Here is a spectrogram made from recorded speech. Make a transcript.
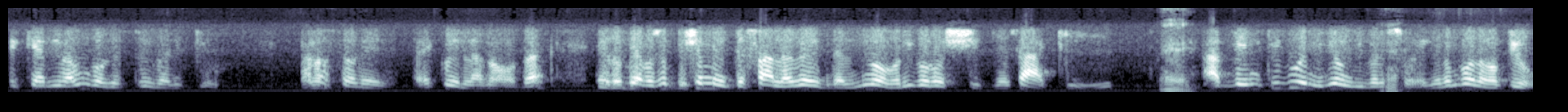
perché arriva uno che prima di più. La nostra destra è quella nota e dobbiamo semplicemente farla rendere di nuovo riconoscibile, sa a chi? Eh. A 22 milioni di persone eh. che non votano più.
